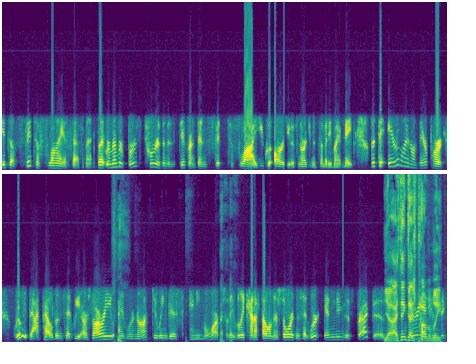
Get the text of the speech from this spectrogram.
it's a fit to fly assessment, but remember, birth tourism is different than fit to fly. You could argue that's an argument somebody might make, but the airline on their part really backpedaled and said, "We are sorry, and we're not doing this anymore." So they really kind of fell on their sword and said, "We're ending this practice." Yeah, I think that's Very probably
